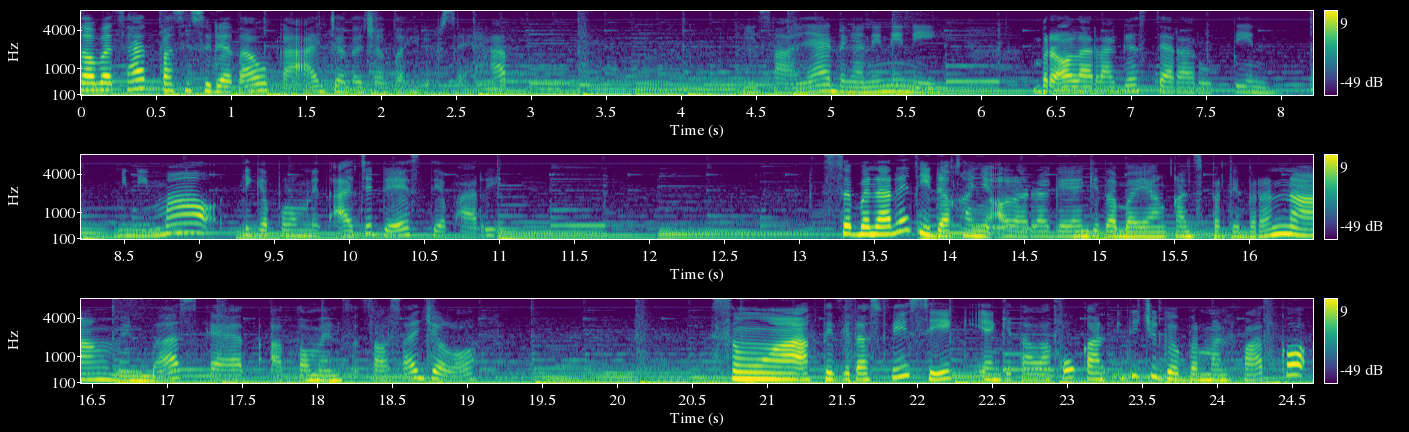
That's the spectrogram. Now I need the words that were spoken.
Sobat sehat pasti sudah tahu kan contoh-contoh hidup sehat? Misalnya dengan ini nih, berolahraga secara rutin, minimal 30 menit aja deh setiap hari. Sebenarnya tidak hanya olahraga yang kita bayangkan seperti berenang, main basket, atau main futsal saja loh. Semua aktivitas fisik yang kita lakukan itu juga bermanfaat kok.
